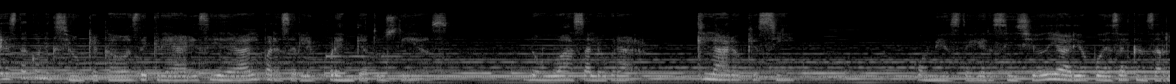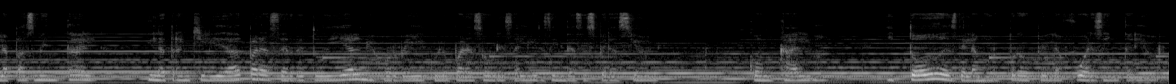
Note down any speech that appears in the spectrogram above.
Esta conexión que acabas de crear es ideal para hacerle frente a tus días. Lo vas a lograr. Claro que sí. Con este ejercicio diario puedes alcanzar la paz mental y la tranquilidad para hacer de tu día el mejor vehículo para sobresalir sin desesperación, con calma y todo desde el amor propio y la fuerza interior.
